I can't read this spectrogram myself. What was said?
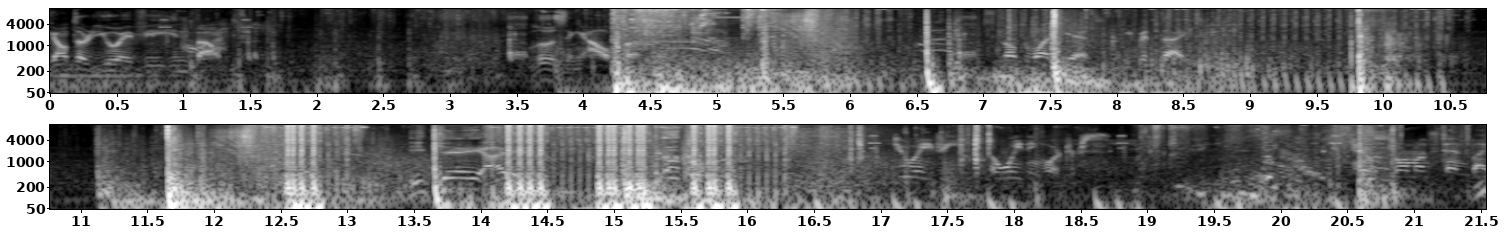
Counter UAV inbound. Losing Alpha. It's not won yet. Keep it tight. EK, I UAV awaiting orders. Hellstorm on standby.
